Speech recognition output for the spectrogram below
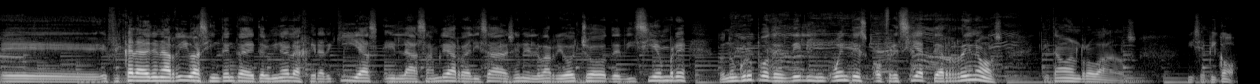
Eh, el fiscal Adriana Rivas intenta determinar las jerarquías en la asamblea realizada ayer en el barrio 8 de diciembre, donde un grupo de delincuentes ofrecía terrenos que estaban robados. Y se picó.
